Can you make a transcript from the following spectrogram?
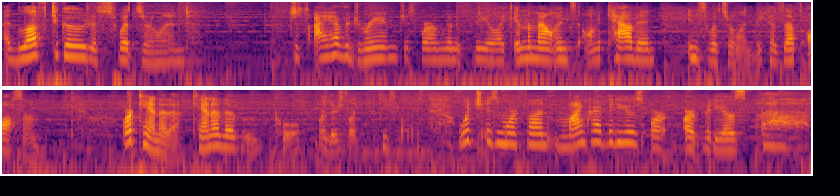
I'd love to go to Switzerland. Just, I have a dream just where I'm gonna be like in the mountains on a cabin in Switzerland because that's awesome. Or Canada. Canada, would be cool, where there's like peacefulness. Which is more fun, Minecraft videos or art videos? Ugh.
